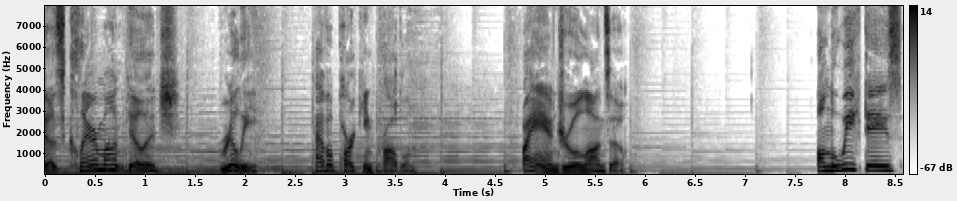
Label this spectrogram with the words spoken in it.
Does Claremont Village really have a parking problem? By Andrew Alonzo. On the weekdays,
